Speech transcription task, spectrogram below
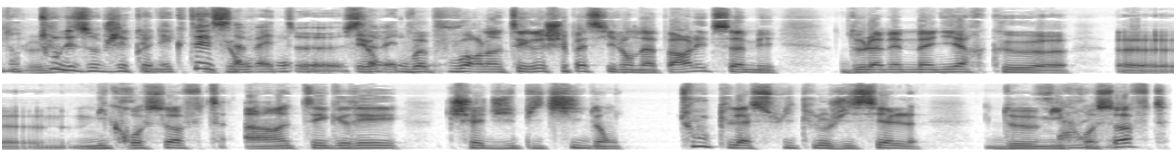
dans Le- tous les objets Et connectés, ça on- va être, euh, Et ça va on être. va pouvoir l'intégrer, je sais pas s'il en a parlé de ça, mais de la même manière que euh, euh, Microsoft a intégré ChatGPT dans toute la suite logicielle de Microsoft.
